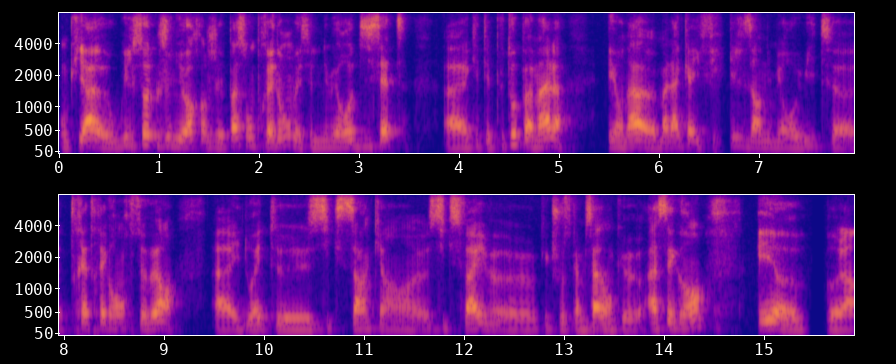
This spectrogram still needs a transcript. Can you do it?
Donc il y a Wilson Jr., je n'ai pas son prénom, mais c'est le numéro 17, qui était plutôt pas mal. Et on a Malakai Fields, numéro 8, très très grand receveur. Euh, il doit être 6'5, 6'5, quelque chose comme ça, donc euh, assez grand. Et euh, voilà,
